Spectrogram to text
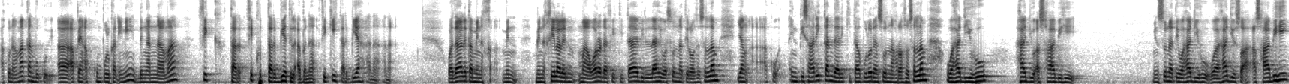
aku namakan buku uh, apa yang aku kumpulkan ini dengan nama fik tar, fikhut tarbiyatil abna, fikih tarbiyah anak-anak. Wadhalika min min min khilalin ma warada fi kitabillahi wa sunnati Rasulullah yang aku intisarikan dari kitabullah dan sunnah Rasulullah wa hadiyuhu hadiyu ashabihi min sunnati wa hadiyu wa hadiyu ashabihi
